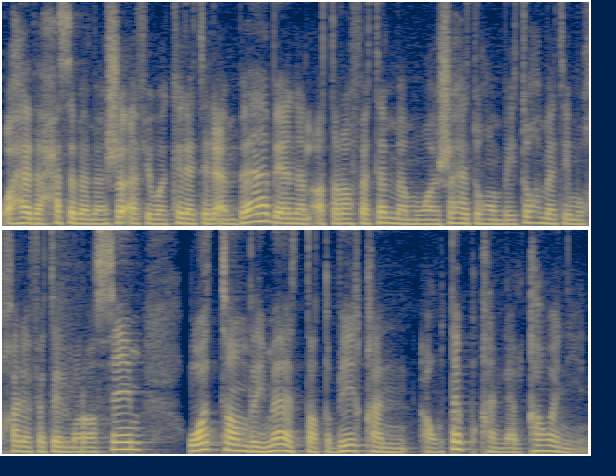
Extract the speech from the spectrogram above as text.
وهذا حسب ما جاء في وكالة الأنباء بأن الأطراف تم مواجهتهم بتهمة مخالفة المراسيم والتنظيمات تطبيقا أو طبقا للقوانين.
